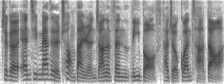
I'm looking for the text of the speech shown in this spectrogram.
这个 Antimatter 的创办人 Jonathan Lieboff 他就观察到啊。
